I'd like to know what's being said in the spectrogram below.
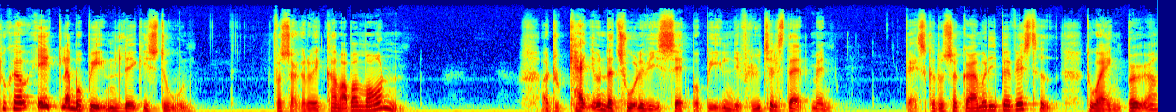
du kan jo ikke lade mobilen ligge i stuen, for så kan du ikke komme op om morgenen. Og du kan jo naturligvis sætte mobilen i flytilstand, men hvad skal du så gøre med din bevidsthed? Du har ingen bøger,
